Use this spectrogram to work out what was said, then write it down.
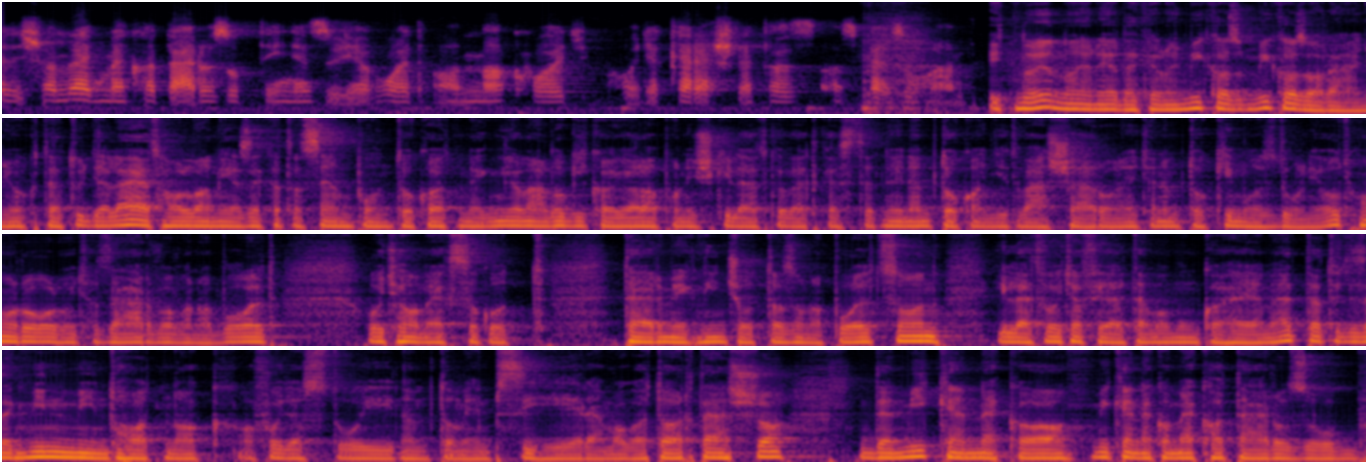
ez is a legmeghatározóbb tényezője volt annak, hogy, hogy a kereslet az, az bezuhan. Itt nagyon-nagyon érdekel, hogy mik az, mik az arányok, tehát ugye lehet hallani ezeket a szempontokat, meg nyilván logikai alapon is ki lehet következtetni, hogy nem tudok annyit vásárolni, hogyha nem tudok kimozdulni otthonról, hogyha zárva van a bolt, hogyha a megszokott termék nincs ott azon a polcon, illetve hogyha féltem a munkahelyemet, tehát hogy ezek mind-mind hatnak a fogyasztói, nem tudom én, pszichére, magatartásra, de mik ennek a, mik ennek a meghatározóbb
